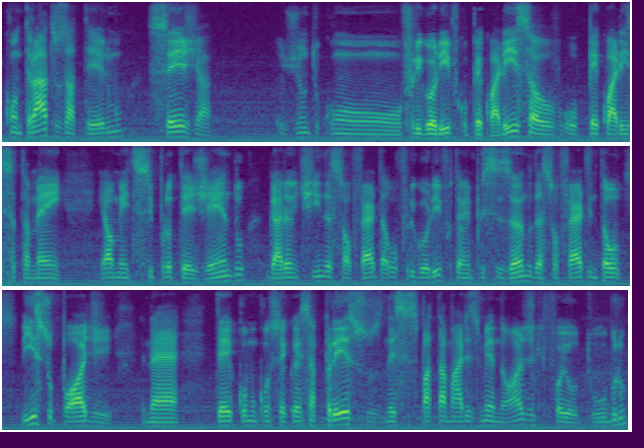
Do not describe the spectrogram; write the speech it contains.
contratos a termo, seja junto com o frigorífico pecuarista, o, o pecuarista também realmente se protegendo, garantindo essa oferta, o frigorífico também precisando dessa oferta, então isso pode né, ter como consequência preços nesses patamares menores do que foi outubro.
